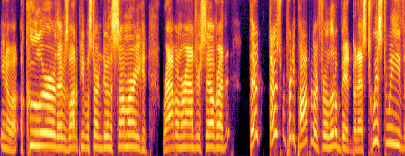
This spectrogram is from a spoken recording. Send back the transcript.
you know, a, cooler. There was a lot of people starting to do in the summer. You could wrap them around yourself, right? They're, those were pretty popular for a little bit, but as twist weave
